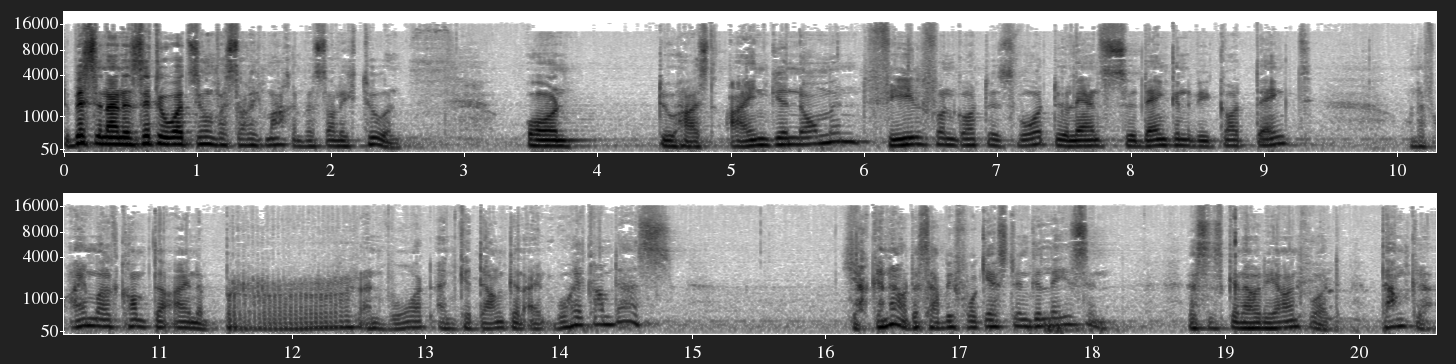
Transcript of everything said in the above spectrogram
Du bist in einer Situation, was soll ich machen, was soll ich tun? Und du hast eingenommen viel von Gottes Wort, du lernst zu denken, wie Gott denkt. Und auf einmal kommt da eine Brrr, ein Wort, ein Gedanken, ein, woher kam das? Ja, genau, das habe ich vorgestern gelesen. Das ist genau die Antwort. Danke.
